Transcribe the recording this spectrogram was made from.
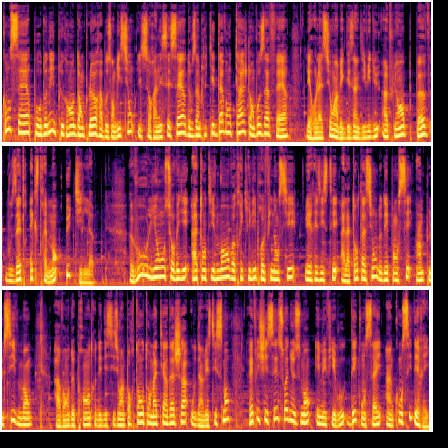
Cancer, pour donner une plus grande ampleur à vos ambitions, il sera nécessaire de vous impliquer davantage dans vos affaires. Les relations avec des individus influents peuvent vous être extrêmement utiles. Vous, Lion, surveillez attentivement votre équilibre financier et résistez à la tentation de dépenser impulsivement. Avant de prendre des décisions importantes en matière d'achat ou d'investissement, réfléchissez soigneusement et méfiez-vous des conseils inconsidérés.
